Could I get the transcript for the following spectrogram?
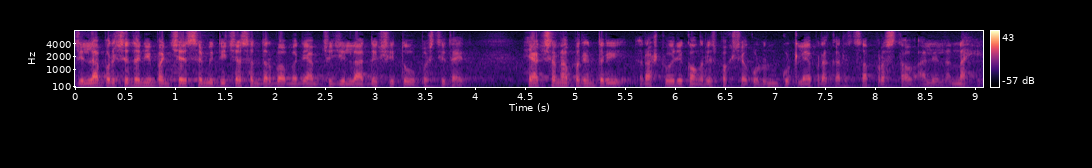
जिल्हा परिषद आणि पंचायत समितीच्या संदर्भामध्ये आमचे जिल्हा अध्यक्ष इथं उपस्थित आहेत. ह्या क्षणापर्यंत तरी राष्ट्रवादी काँग्रेस पक्षाकडून कुठल्याही प्रकारचा प्रस्ताव आलेला नाही.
